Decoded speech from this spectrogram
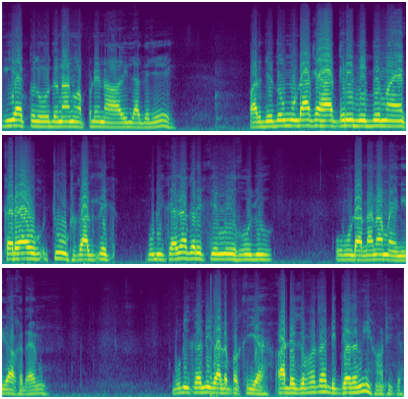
ਕੀ ਆ, ਇੱਕ ਦੋ ਦਿਨਾਂ ਨੂੰ ਆਪਣੇ ਨਾਲ ਹੀ ਲੱਗ ਜੇ। ਪਰ ਜਦੋਂ ਮੁੰਡਾ ਕਿਹਾ, ਕਰੀ ਬੇਬੇ, ਮੈਂ ਕਰਿਆ, ਉਹ ਝੂਠ ਗੱਲ ਤੇ ਕੁੜੀ ਕਹਿਦਾ ਕਰੇ, ਕਿਵੇਂ ਹੋ ਜੂ? ਉਹ ਮੁੰਡਾ ਕਹਿੰਦਾ, ਮੈਂ ਨਹੀਂ ਰੱਖਦਾ ਇਹਨੂੰ। ਬੁੜੀ ਕਹਿੰਦੀ, ਗੱਲ ਪੱਕੀ ਆ। ਆ ਡਿੱਗ ਪਤਾ ਡਿੱਗਿਆ ਤਾਂ ਨਹੀਂ? ਹਾਂ, ਠੀਕ ਹੈ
